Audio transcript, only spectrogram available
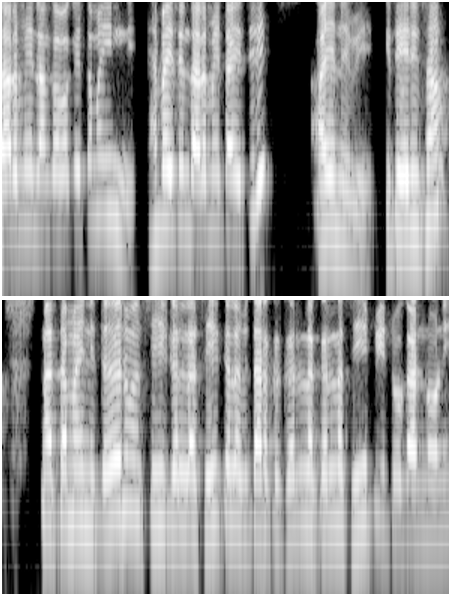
ධර්මය ළඟ වගේ තම ඉන්න හැබැයිතින් ධර්මයට අයිතිරි අයනෙවේ. ඉති එනිසා තමයි නිතරම සිහි කරලා සහි කළ විතර්ක කරලා කරලා සහිපීටුව ගන්න ඕනි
